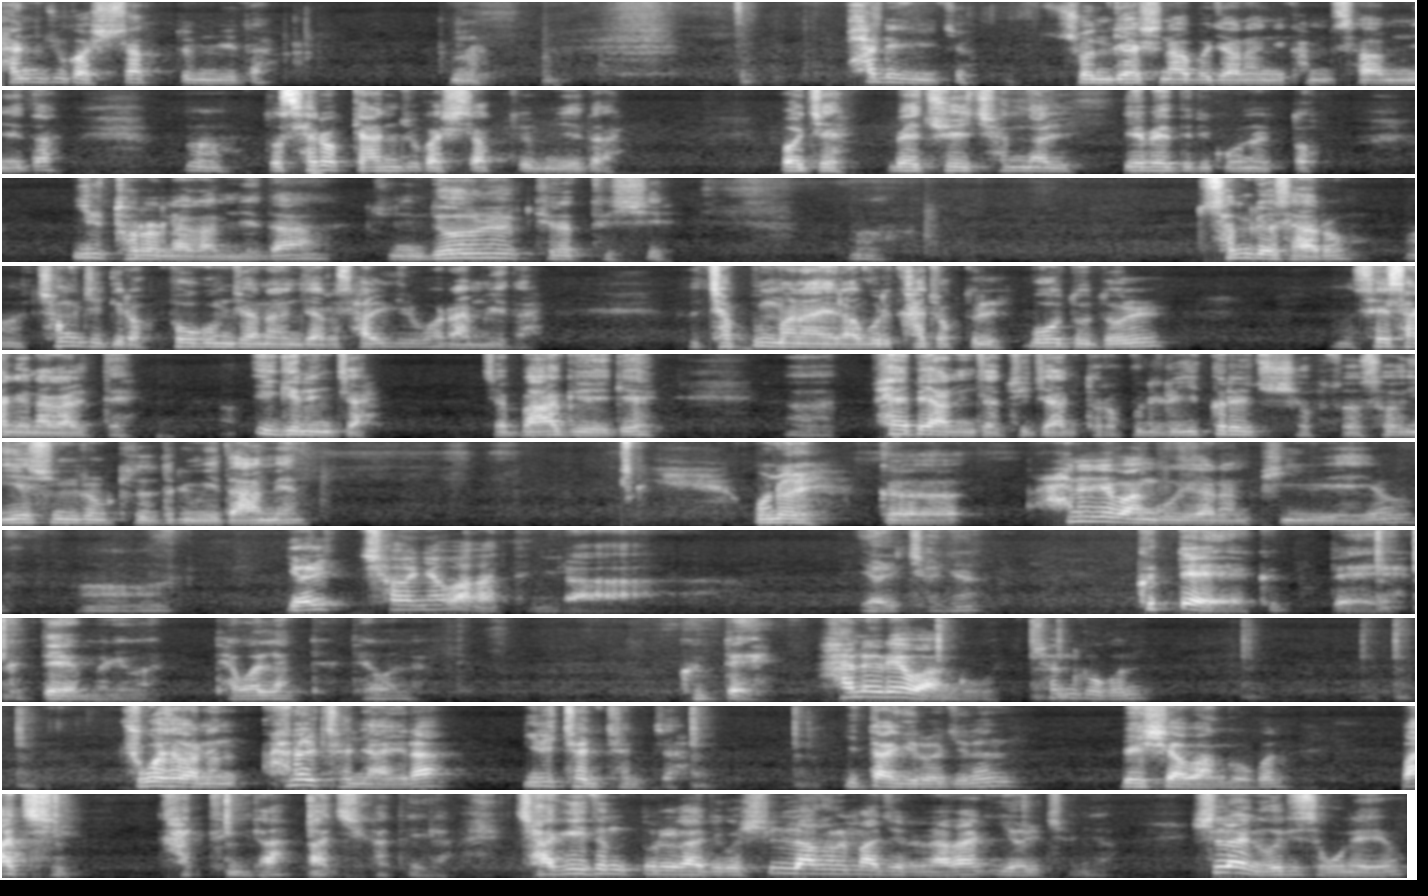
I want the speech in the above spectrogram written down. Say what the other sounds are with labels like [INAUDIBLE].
한 주가 시작됩니다. 오늘 8일이죠. 존귀하신 아버지 하나님 감사합니다. 어, 또 새롭게 한 주가 시작됩니다. 어제 매주의 첫날 예배드리고 오늘 또 일터로 나갑니다. 주님 늘 그렇듯이 어, 선교사로 어, 청지기로 복음 전하는 자로 살길 원합니다. 저뿐만 아니라 우리 가족들 모두들 세상에 나갈 때 이기는 자, 저 마귀에게 어, 패배하는 자 되지 않도록 우리를 이끌어 주시옵소서 예수님 이름으로 기도드립니다. 아멘. 오늘 그 하늘의 왕국에 관한 비유예요. 어, 열처녀와 같으니라. 열처녀? 그때, 그때, 그때 말이면 대환란 때, 대환란 때. 그때 하늘의 왕국, 천국은 죽어서 가는 하늘천이 아니라 일천천자. 이 땅 이루어지는 메시아 왕국은 마치 같으니라, 마치 같으니라. 자기 등불을 가지고 신랑을 맞으러 나간 열처녀. 신랑이 어디서 오네요?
